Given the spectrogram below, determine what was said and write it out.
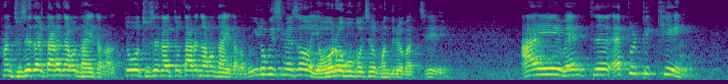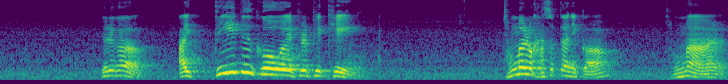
한 두세 달 다른 학원 다니다가 또 두세 달 또 다른 학원 다니다가 뭐 이러고 있으면서 여러 문법책을 건드려 봤지. I went apple picking. 얘네가 I did go apple picking. 정말로 갔었다니까. 정말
